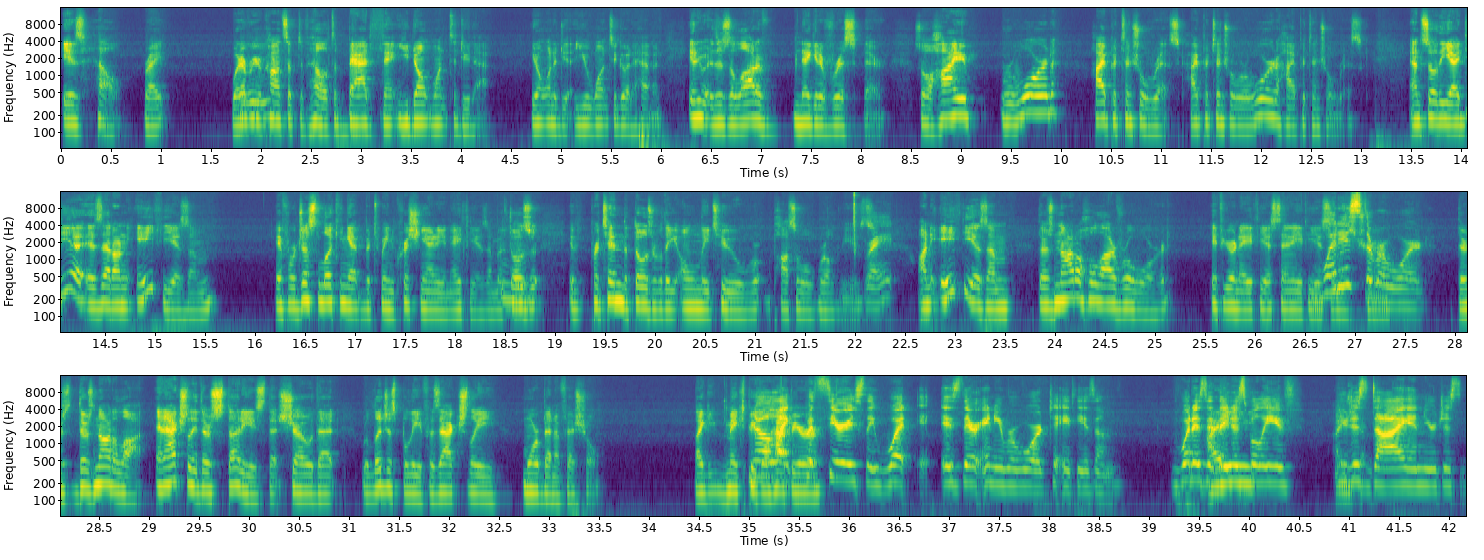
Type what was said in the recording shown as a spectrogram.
is hell, right? Whatever Mm-hmm. your concept of hell, it's a bad thing. You don't want to do that. You don't want to do that. You want to go to heaven. Anyway, there's a lot of negative risk there. So a high reward, high potential risk. High potential reward, high potential risk. And so the idea is that on atheism, if we're just looking at between Christianity and atheism, if those mm-hmm. if pretend that those were the only two possible worldviews, Right. on atheism, there's not a whole lot of reward if you're an atheist and atheism What is the reward? There's there's not a lot, and actually there's studies that show that religious belief is actually more beneficial. Like it makes people no, like, happier. but seriously, what is there any reward to atheism? What is it? they just believe you I- just die and you're just.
